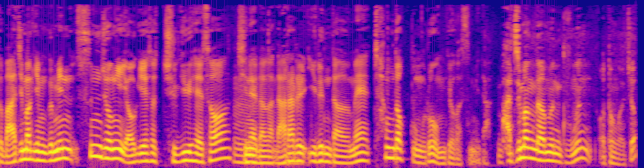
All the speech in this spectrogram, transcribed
또 마지막 임금인 순종이 여기에서 즉위해서 지내다가 음. 나라를 잃은 다음에 창덕궁으로 옮겨갔습니다. 마지막 남은 궁은 어떤 거죠?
